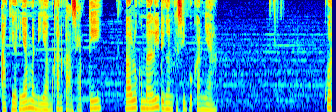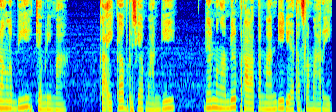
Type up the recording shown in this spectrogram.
akhirnya mendiamkan Kak Septi, lalu kembali dengan kesibukannya. Kurang lebih jam 5, Kak Ika bersiap mandi dan mengambil peralatan mandi di atas lemari.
